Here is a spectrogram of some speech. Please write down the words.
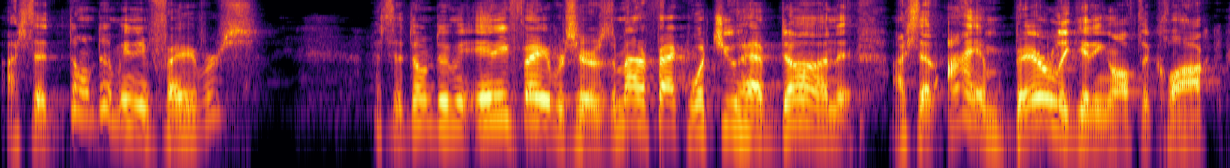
I said, Don't do me any favors. I said, Don't do me any favors here. As a matter of fact, what you have done, I said, I am barely getting off the clock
